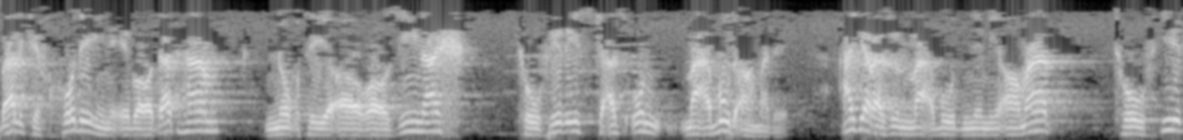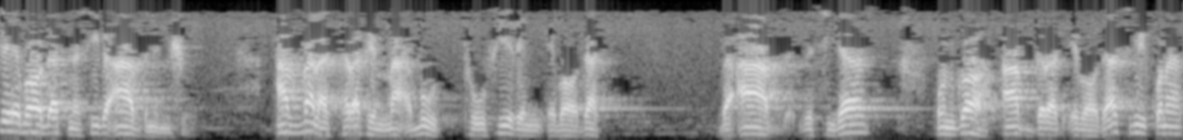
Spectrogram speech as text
بلکه خود این عبادت هم نقطه آغازینش توفیقی است که از اون معبود آمده. اگر از اون معبود نمی آمد توفیق عبادت نصیب عبد نمیشه اول از طرف معبود توفیق عبادت به عبد رسیده است. اونگاه عبد دارد عبادت می کند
